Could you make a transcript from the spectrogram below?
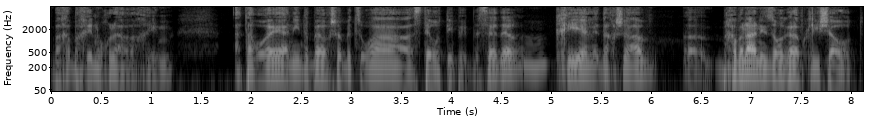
בחינוך לערכים? אתה רואה, אני אדבר עכשיו בצורה סטריאוטיפית, בסדר? Mm-hmm. קחי ילד עכשיו, אה, בכוונה אני זורק עליו קלישאות.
